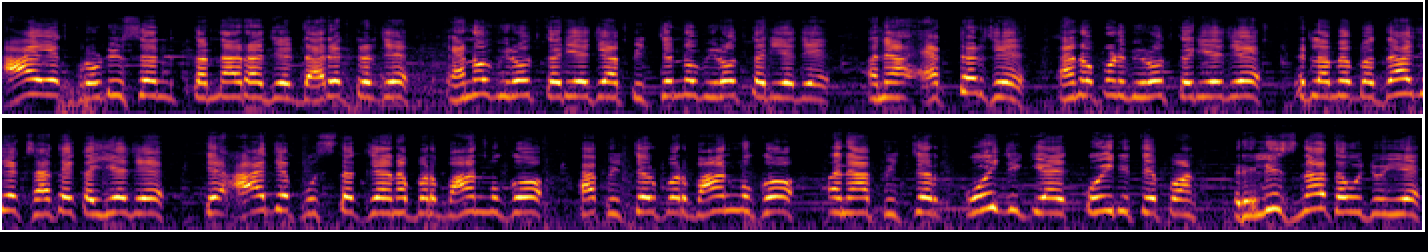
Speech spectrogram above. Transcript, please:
આ એક પ્રોડ્યુસર કરનારા જે ડાયરેક્ટર છે, એનો વિરોધ કરીએ છીએ, આ પિક્ચરનો વિરોધ કરીએ છીએ અને આ એક્ટર છે, એનો પણ વિરોધ કરીએ છીએ. એટલે અમે બધા જ એક સાથે કહીએ છીએ કે આ જે પુસ્તક છે, એના પર ભાન મૂકો, આ પિક્ચર પર ભાન મૂકો અને આ પિક્ચર કોઈ જગ્યાએ કોઈ રીતે પણ રિલીઝ ના થવું જોઈએ.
